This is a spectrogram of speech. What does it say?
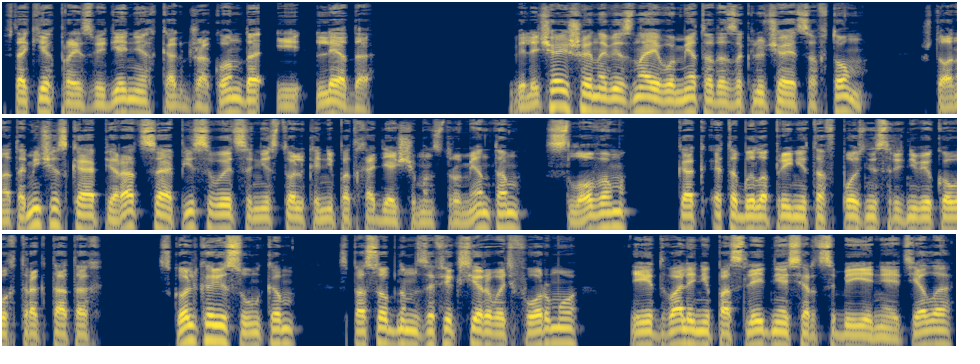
в таких произведениях, как Джаконда и Леда. Величайшая новизна его метода заключается в том, что анатомическая операция описывается не столько неподходящим инструментом, словом, как это было принято в позднесредневековых трактатах, сколько рисунком, способным зафиксировать форму и едва ли не последнее сердцебиение тела,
